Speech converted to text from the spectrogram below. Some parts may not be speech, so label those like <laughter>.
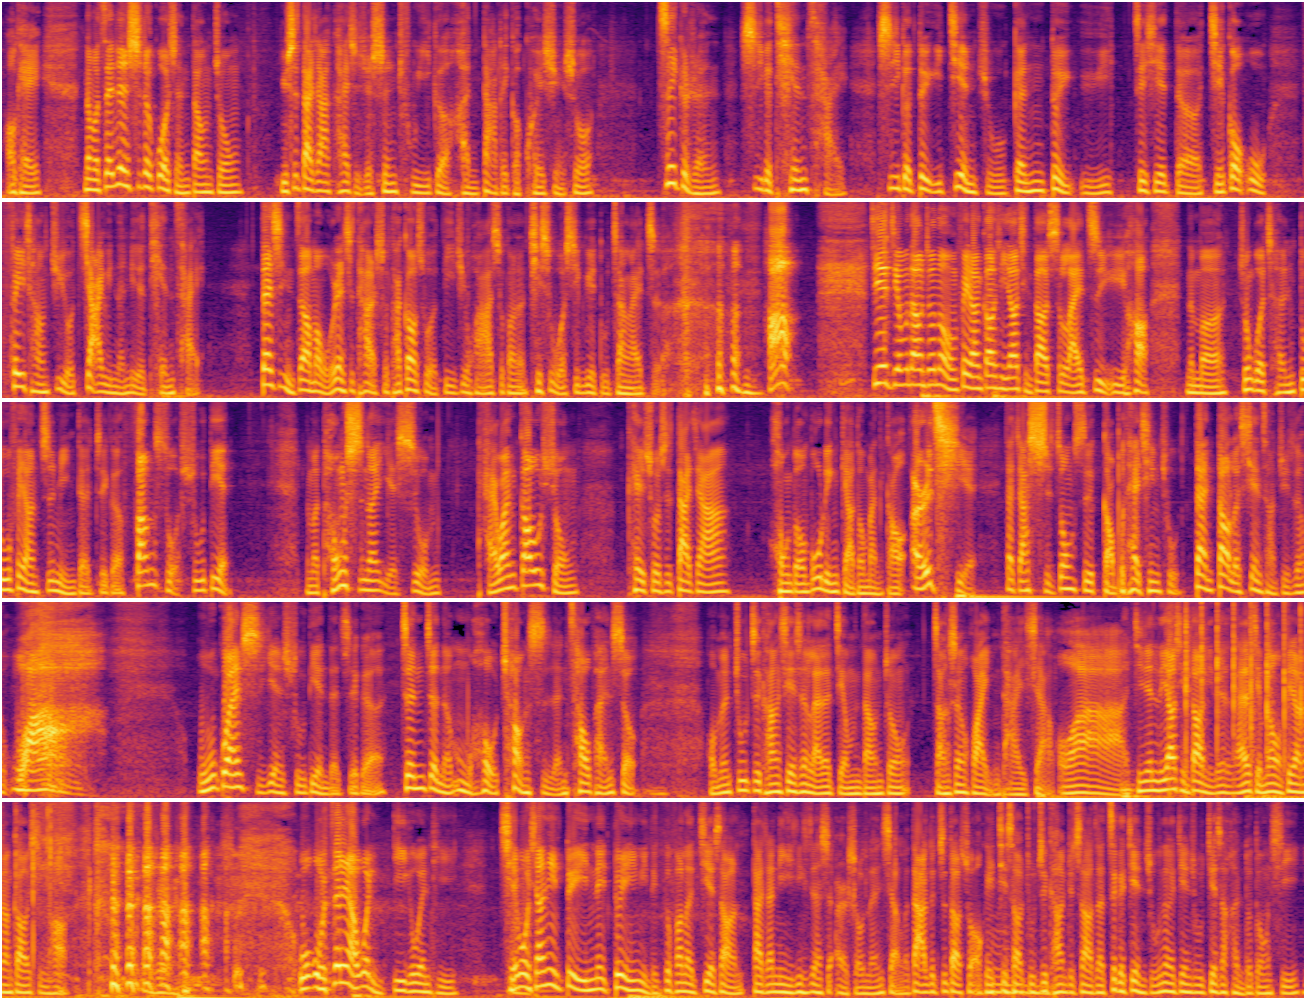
OK，那么在认识的过程当中，于是大家开始就生出一个很大的一个 question，说。这个人是一个天才，是一个对于建筑跟对于这些的结构物非常具有驾驭能力的天才。但是你知道吗？我认识他的时候，他告诉我第一句话，他说：“告诉其实我是一个阅读障碍者。<laughs> ”好，今天节目当中呢，我们非常高兴邀请到是来自于哈，那么中国成都非常知名的这个方所书店，那么同时呢，也是我们台湾高雄可以说是大家轰动不灵感都蛮高，而且。大家始终是搞不太清楚，但到了现场觉得哇，无关实验书店的这个真正的幕后创始人、操盘手，我们朱志康先生来到节目当中，掌声欢迎他一下！哇，今天邀请到你的来到节目，我非常非常高兴哈。<laughs> 我我真要问你第一个问题，前我相信对于那对于你的各方的介绍，大家你已经现在是耳熟能详了，大家都知道说 OK，介绍朱志康就知道在这个建筑那个建筑介绍很多东西。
